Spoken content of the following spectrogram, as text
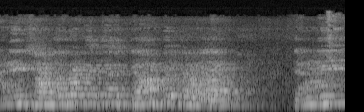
आणि शंभर रुपयाच्या स्टॅम्प पेपरवर त्यांनी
